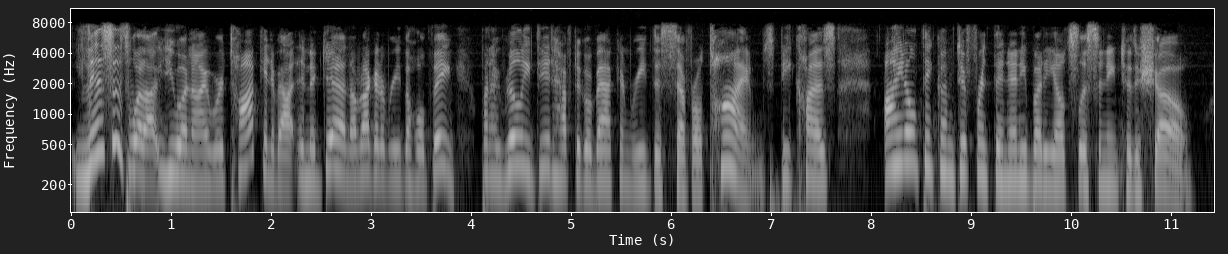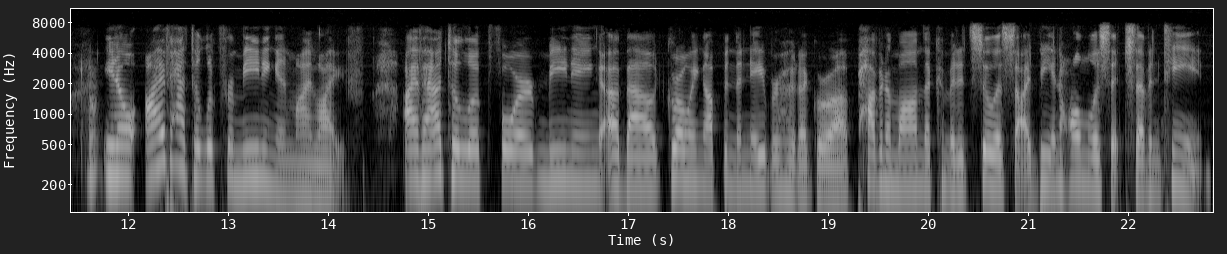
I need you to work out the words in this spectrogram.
This is what I, you and i were talking about and again i'm not going to read the whole thing but i really did have to go back and read this several times because i don't think i'm different than anybody else listening to the show you know, I've had to look for meaning in my life. I've had to look for meaning about growing up in the neighborhood I grew up, having a mom that committed suicide, being homeless at 17.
